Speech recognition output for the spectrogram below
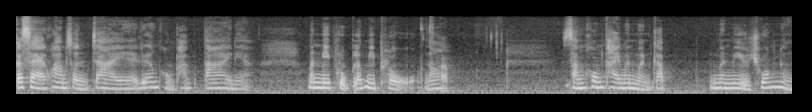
กระแสความสนใจในเรื่องของภาคใต้เนี่ย มันมีผลุบและมีโผล่เนาะครับสังคมไทยมันเหมือนกับมันมีอยู่ช่วงหนึ่ง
